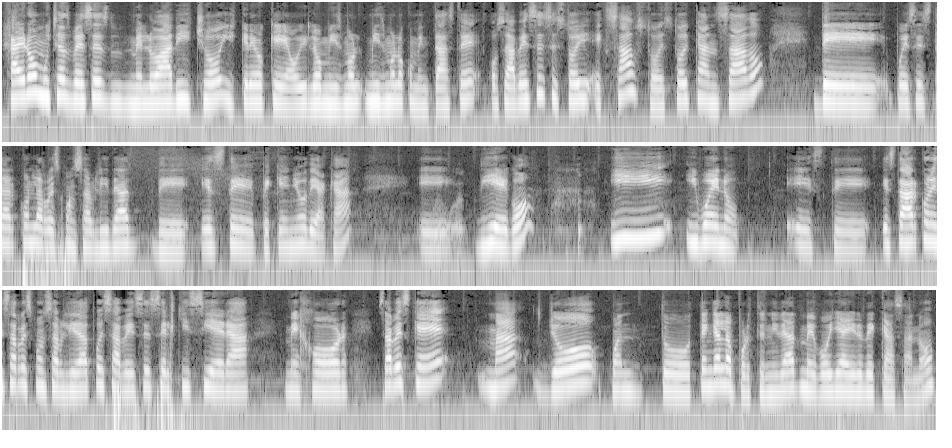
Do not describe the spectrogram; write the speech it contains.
Jairo muchas veces me lo ha dicho y creo que hoy lo mismo, mismo lo comentaste, o sea, a veces estoy exhausto, estoy cansado de pues estar con la responsabilidad de este pequeño de acá, eh, Diego, y, y bueno, este, estar con esa responsabilidad, pues a veces él quisiera mejor, ¿sabes qué? ma, yo cuando tenga la oportunidad me voy a ir de casa, ¿no?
